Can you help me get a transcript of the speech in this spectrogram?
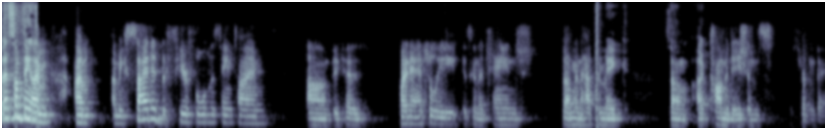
that's something I'm I'm I'm excited but fearful in the same time um, because financially it's going to change. So I'm going to have to make some accommodations for certain things.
